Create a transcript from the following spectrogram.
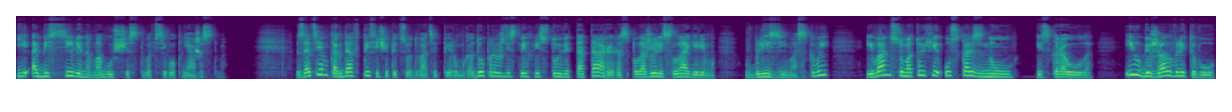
и обессилено могущество всего княжества. Затем, когда в 1521 году по Рождестве Христове татары расположились лагерем вблизи Москвы, Иван в суматохе ускользнул из караула и убежал в Литву,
